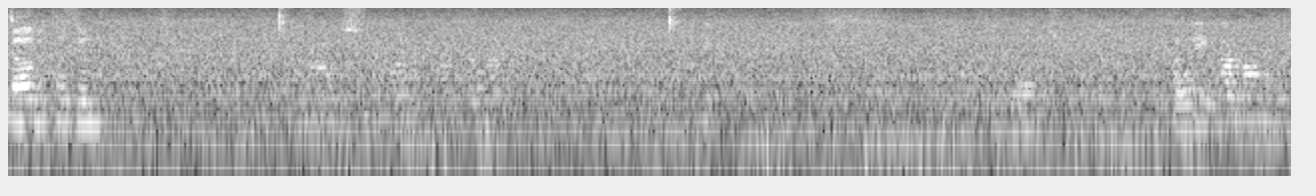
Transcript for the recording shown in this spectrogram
क्या बता चल हाँ, सुपर खतरा। पति का नाम है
